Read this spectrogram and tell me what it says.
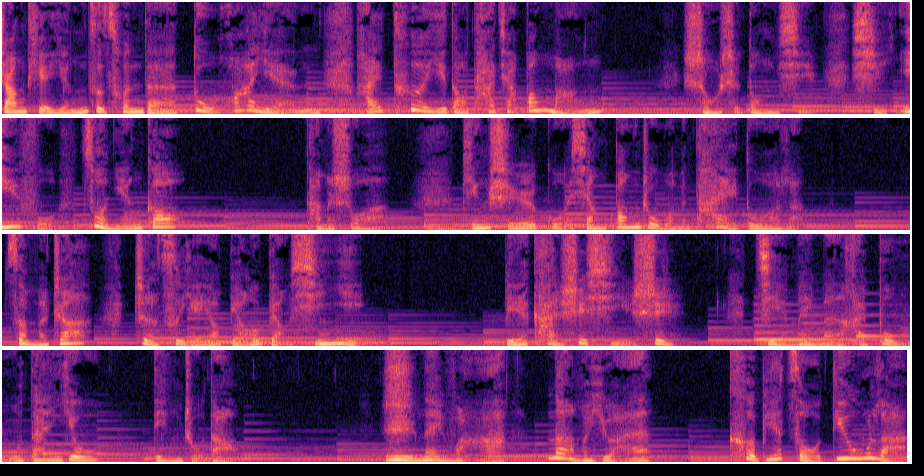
张铁营子村的杜花眼还特意到他家帮忙，收拾东西、洗衣服、做年糕。他们说，平时果香帮助我们太多了，怎么着，这次也要表表心意。别看是喜事，姐妹们还不无担忧，叮嘱道：“日内瓦那么远，可别走丢了。”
